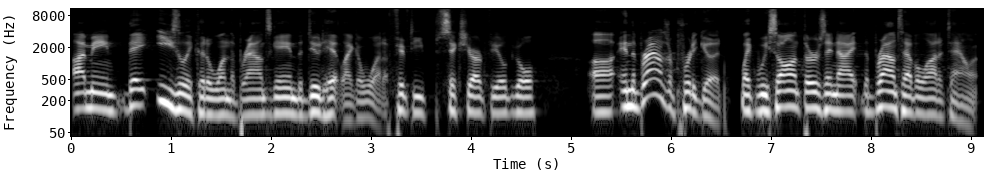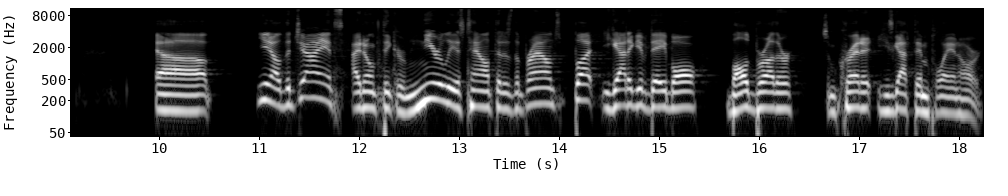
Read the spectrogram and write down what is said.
I mean, they easily could have won the Browns game. The dude hit like a what, a 56 yard field goal. Uh, and the Browns are pretty good. Like we saw on Thursday night, the Browns have a lot of talent. Uh, you know, the Giants, I don't think are nearly as talented as the Browns, but you got to give Daboll, bald brother, some credit. He's got them playing hard.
